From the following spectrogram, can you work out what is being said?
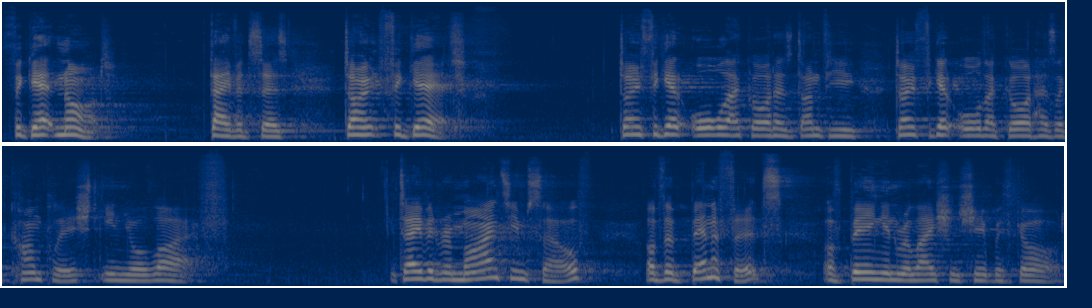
Forget not. David says, don't forget. Don't forget all that God has done for you. Don't forget all that God has accomplished in your life. David reminds himself of the benefits of being in relationship with God.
